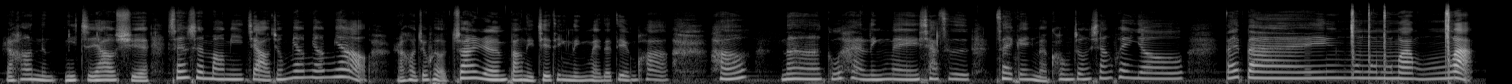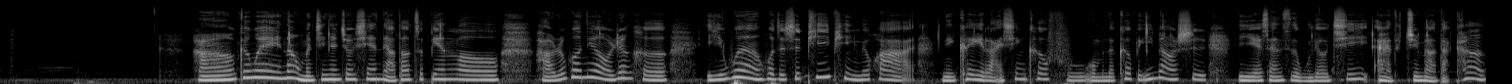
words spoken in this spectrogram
然后呢，你只要学三声猫咪叫就喵喵喵，然后就会有专人帮你接听灵媒的电话。好，那古海灵梅下次再给你们空中相会哟，拜拜，么么么么。好，各位，那我们今天就先聊到这边喽。好，如果你有任何疑问或者是批评的话，你可以来信客服，我们的客服 email 是一二三四五六七 at gmail.com，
